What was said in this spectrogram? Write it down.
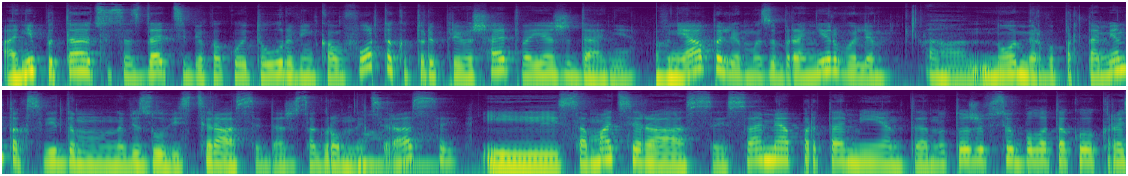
они пытаются создать себе какой-то уровень комфорта, который превышает твои ожидания. В Неаполе мы забронировали э, номер в апартаментах с видом на Везувий, с террасой, даже с огромной ага. террасой. И сама терраса, и сами апартаменты, оно тоже все было такое красивое.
